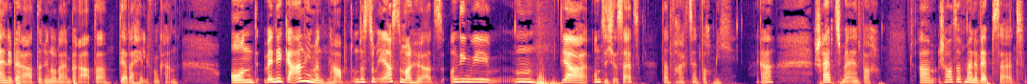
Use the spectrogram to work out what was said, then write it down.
eine Beraterin oder ein Berater, der da helfen kann. Und wenn ihr gar niemanden habt und das zum ersten Mal hört und irgendwie, mh, hm, ja, unsicher seid, dann fragt einfach mich. Ja? Schreibt's mir einfach. Ähm, schaut auf meine Website,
